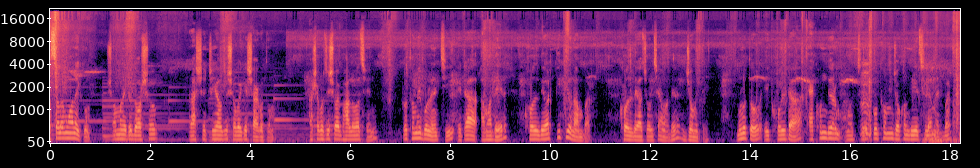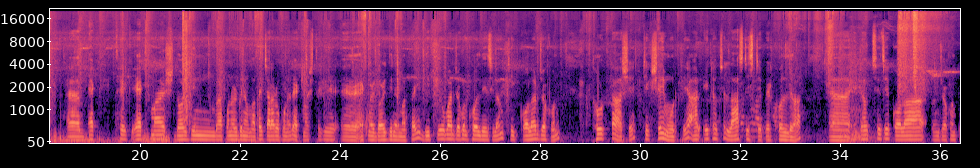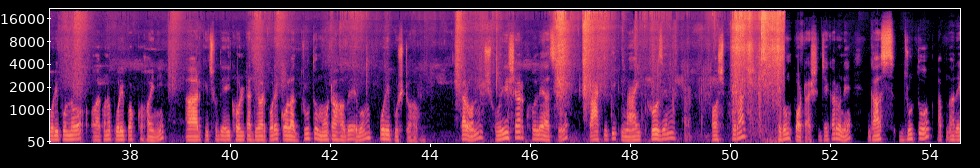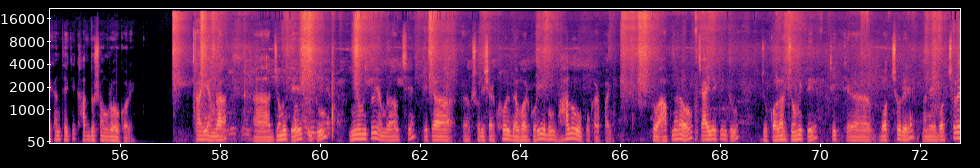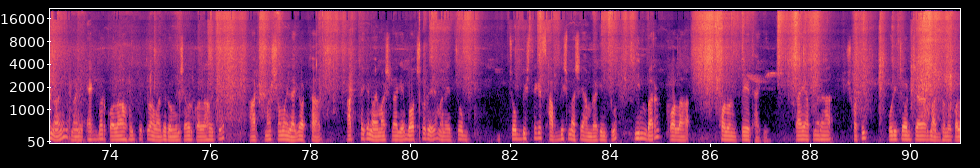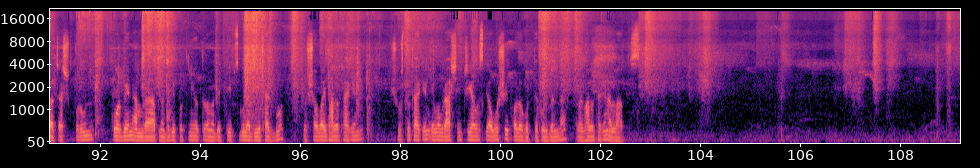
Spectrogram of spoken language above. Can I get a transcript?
আসসালামু আলাইকুম। সম্মানিত দর্শক, রাজশাহী ট্রি হাউসে সবাইকে স্বাগতম। আশা করছি সবাই ভালো আছেন। প্রথমেই বলে নিচ্ছি, এটা আমাদের খোল দেওয়ার তৃতীয় নাম্বার। খোল দেওয়া চলছে আমাদের জমিতে। মূলত এই খোলটা এখন দেওয়ার হচ্ছে, প্রথম যখন দিয়েছিলাম একবার এক থেকে এক মাস দশ দিন বা পনেরো দিনের মাথায়, চারা রোপণের এক মাস থেকে এক মাস দশ দিনের মাথায় দ্বিতীয়বার যখন খোল দিয়েছিলাম, ঠিক কলার যখন থোরটা আসে ঠিক সেই মুহূর্তে, আর এটা হচ্ছে লাস্ট স্টেপের খোল দেওয়া। এটা হচ্ছে যে কলা যখন পরিপূর্ণ এখনও পরিপক্ক হয়নি, আর কিছু এই খোলটা দেওয়ার পরে কলা দ্রুত মোটা হবে এবং পরিপুষ্ট হবে। কারণ সরিষার খোলে আছে প্রাকৃতিক নাইট্রোজেন, ফসফরাস এবং পটাশ, যে কারণে গাছ দ্রুত আপনার এখান থেকে খাদ্য সংগ্রহ করে। তাই আমরা জমিতে কিন্তু নিয়মিতই আমরা হচ্ছে এটা সরিষার খোল ব্যবহার করি এবং ভালো উপকার পাই। তো আপনারাও চাইলে কিন্তু যে কলার জমিতে ঠিক বছরে মানে বছরে নয় মানে একবার কলা হইতে তো আমাদের রঙিন সাগর কলা হইতে আট মাস সময় লাগে, অর্থাৎ আট থেকে নয় মাস লাগে। বছরে মানে চব, চব্বিশ থেকে ছাব্বিশ মাসে আমরা কিন্তু তিনবার কলা ফলন পেয়ে থাকি। তাই আপনারা সঠিক পরিচর্যার মাধ্যমে কলা চাষ করুন, করবেন। আমরা আপনাদেরকে প্রতিনিয়ত আমাদের টিপসগুলো দিয়ে থাকব। তো সবাই ভালো থাকেন, সুস্থ থাকেন এবং রাজশাহী ট্রি হাউসকে অবশ্যই ফলো করতে ভুলবেন না। সবাই ভালো থাকেন, আল্লাহ হাফিজ।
